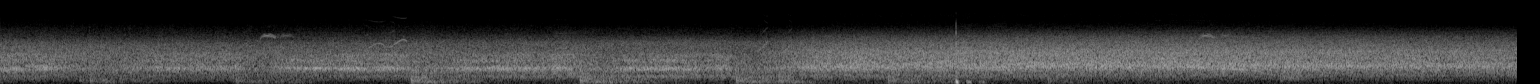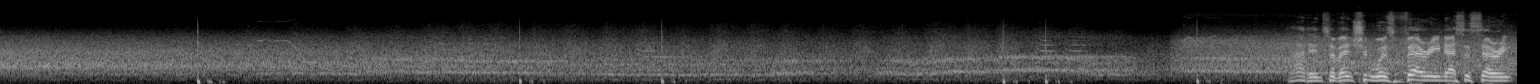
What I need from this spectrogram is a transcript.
That intervention was very necessary.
